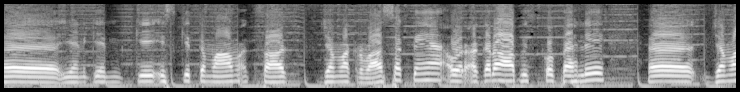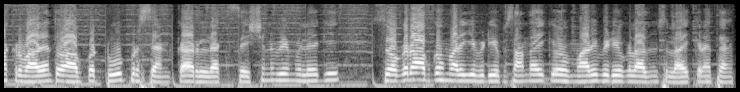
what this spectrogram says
यानी कि, कि इसकी तमाम साथ जमा करवा सकते हैं। और अगर आप इसको पहले जमा करवा दें तो आपको टू परसेंट का रिलैक्सेशन भी मिलेगी। सो अगर आपको हमारी ये वीडियो पसंद आई तो हमारी वीडियो को लाजमी से लाइक करें। थैंक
